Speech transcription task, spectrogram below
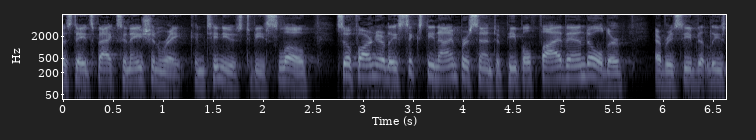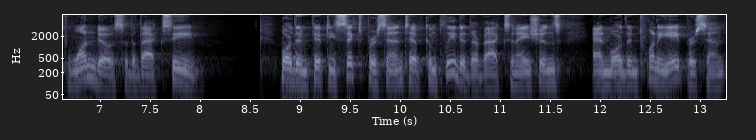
The state's vaccination rate continues to be slow. So far, nearly 69% of people 5 and older have received at least one dose of the vaccine. More than 56% have completed their vaccinations, and more than 28%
